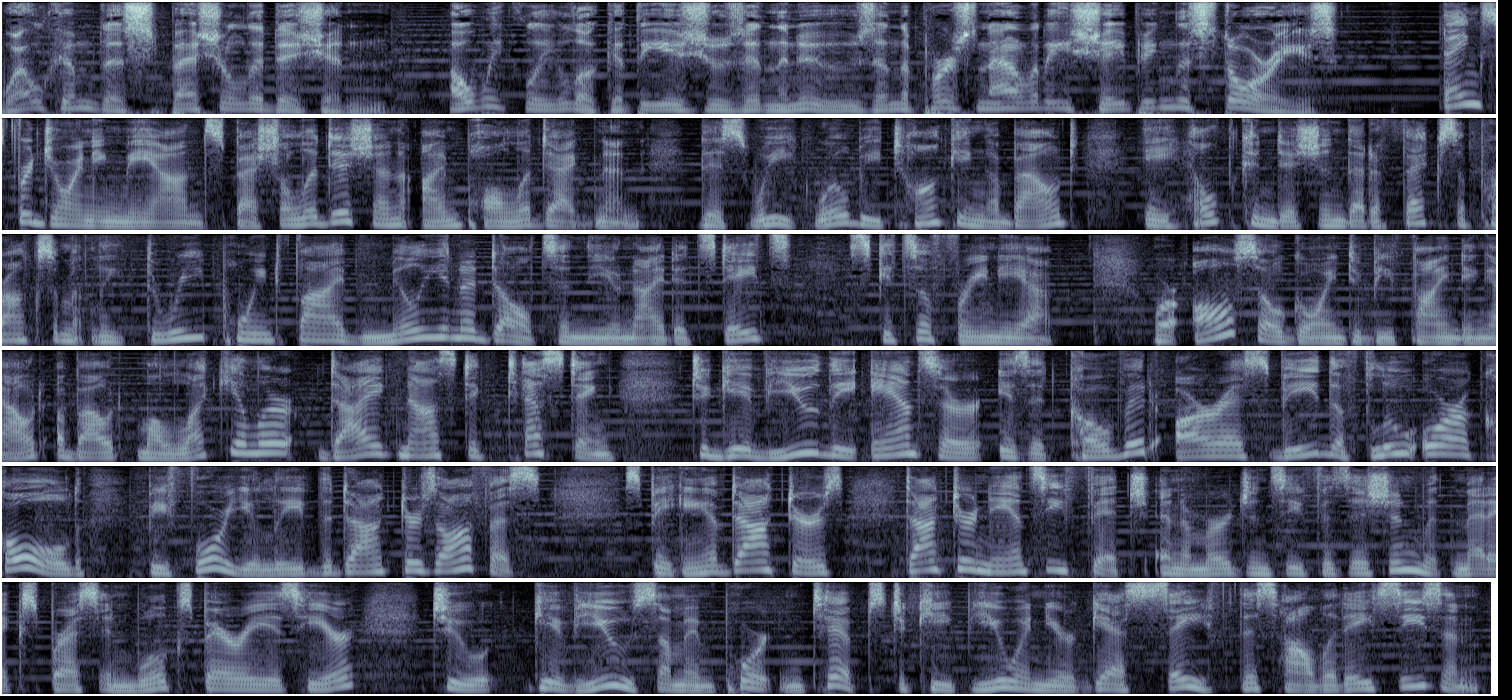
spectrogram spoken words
Welcome to Special Edition, a weekly look at the issues in the news and the personalities shaping the stories. Thanks for joining me on Special Edition. I'm Paula Dagnan. This week, we'll be talking about a health condition that affects approximately 3.5 million adults in the United States schizophrenia. We're also going to be finding out about molecular diagnostic testing to give you the answer is it COVID, RSV, the flu, or a cold before you leave the doctor's office. Speaking of doctors, Dr. Nancie Fitch, an emergency physician with MedExpress in Wilkes-Barre, is here to give you some important tips to keep you and your guests safe this holiday season.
